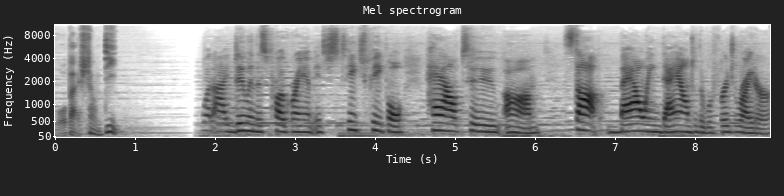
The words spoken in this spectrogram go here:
膜拜上帝。What I do in this program is teach people how to um, stop bowing down to the refrigerator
